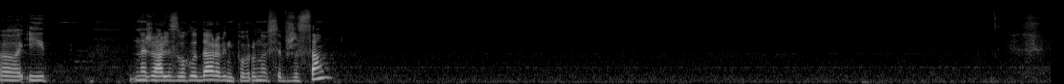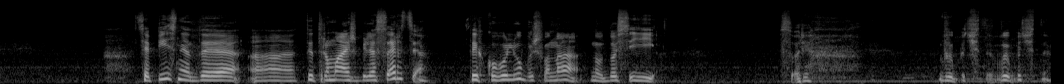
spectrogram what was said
Е, і, на жаль, з Вугледару він повернувся вже сам. Ця пісня, де е, ти тримаєш біля серця тих, кого любиш, вона ну, досі є. Сорі. Вибачте, вибачте.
